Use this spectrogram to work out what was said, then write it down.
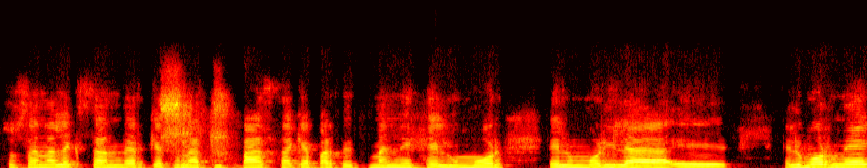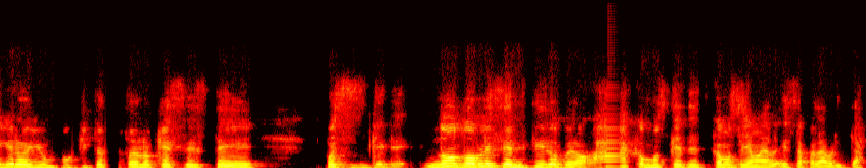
Susana Alexander, que es una tipaza, que aparte maneja el humor, el humor y la, eh, el humor negro y un poquito todo lo que es este, pues no doble sentido, pero, ah, ¿cómo, es que, ¿cómo se llama esa palabrita?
